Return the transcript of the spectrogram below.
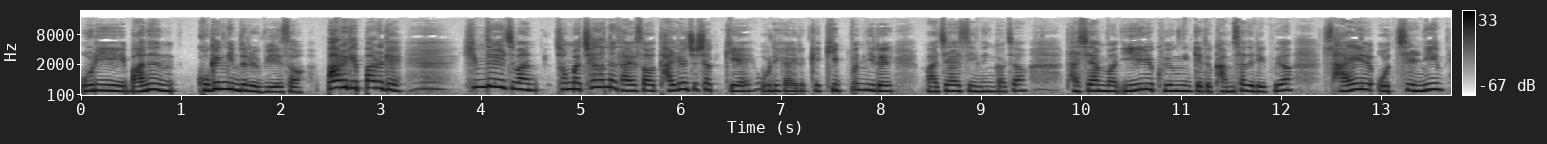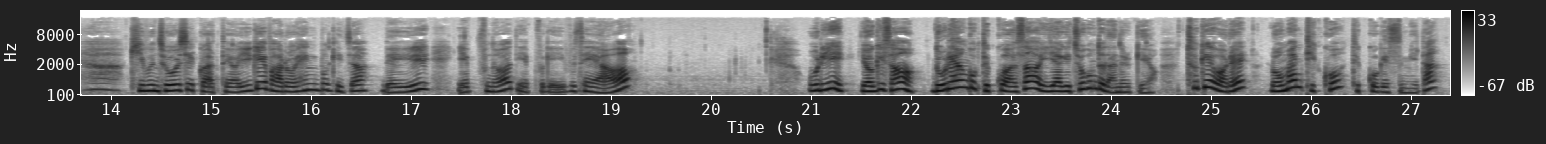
우리 많은 고객님들을 위해서 빠르게 빠르게 힘들지만 정말 최선을 다해서 달려주셨기에 우리가 이렇게 기쁜 일을 맞이할 수 있는 거죠. 다시 한번 2196님께도 감사드리고요. 4157님, 기분 좋으실 것 같아요. 이게 바로 행복이죠. 내일 예쁜 옷 예쁘게 입으세요. 우리 여기서 노래 한 곡 듣고 와서 이야기 조금 더 나눌게요. 2개월의 로만티코 듣고 오겠습니다.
